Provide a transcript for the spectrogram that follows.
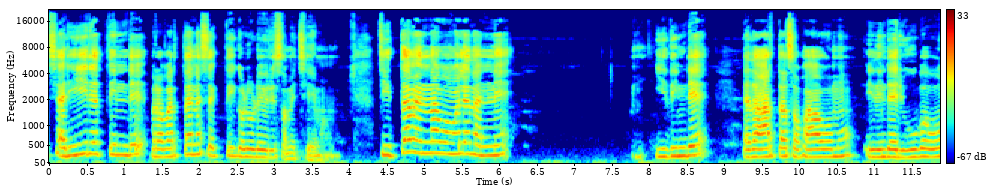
ശരീരത്തിന്റെ പ്രവർത്തന ശക്തികളുടെ ഒരു സമുച്ചയമാണ്. ചിത്തം എന്ന പോലെ തന്നെ ഇതിന്റെ യഥാർത്ഥ സ്വഭാവമോ ഇതിന്റെ രൂപമോ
